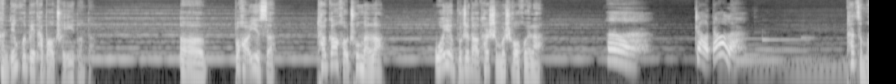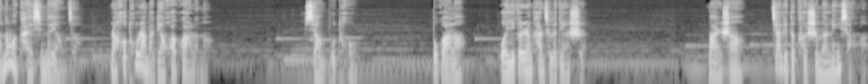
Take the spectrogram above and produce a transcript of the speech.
肯定会被他暴锤一顿的。呃，不好意思，他刚好出门了，我也不知道他什么时候回来。啊，找到了。他怎么那么开心的样子？然后突然把电话挂了呢？想不通。不管了，我一个人看起了电视。晚上，家里的可视门铃响了。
